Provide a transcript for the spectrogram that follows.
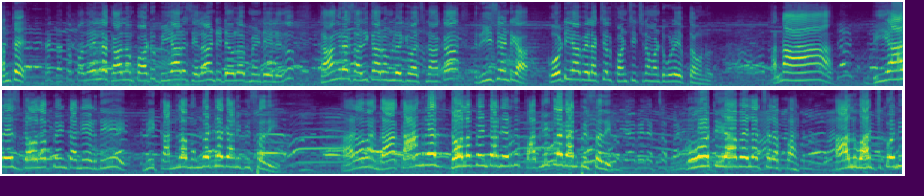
అంతే. గత పదేళ్ళ కాలం పాటు బీఆర్ఎస్ ఎలాంటి డెవలప్మెంట్ చేయలేదు. కాంగ్రెస్ అధికారంలోకి వచ్చినాక రీసెంట్గా కోటి యాభై లక్షలు ఫండ్స్ ఇచ్చినామంటూ కూడా చెప్తా ఉన్నారు. అన్న బీఆర్ఎస్ డెవలప్మెంట్ అనేది మీ కండ్ల ముంగట్నే కనిపిస్తుంది అర్థమైందా? కాంగ్రెస్ డెవలప్మెంట్ అనేది పబ్లిక్లో కనిపిస్తుంది కోటి యాభై లక్షల వాళ్ళు పంచుకొని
